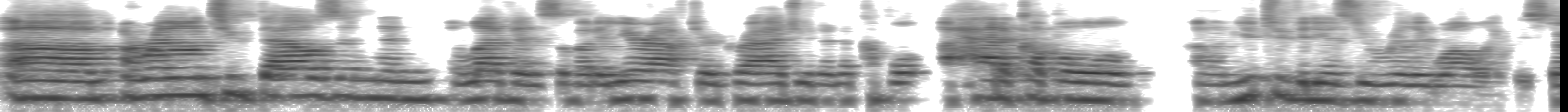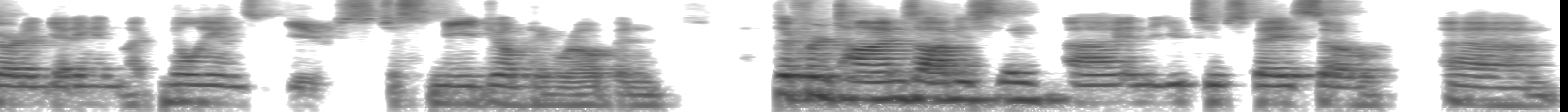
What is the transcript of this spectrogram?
um, around 2011, so about a year after I graduated, a couple, I had a couple um, YouTube videos do really well. Like they started getting in like millions of views, just me jumping rope and different times, obviously, uh, in the YouTube space. So um,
